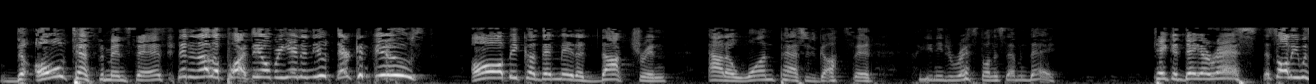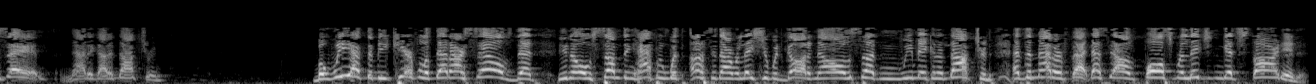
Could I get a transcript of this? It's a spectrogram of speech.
the Old Testament says, then another part they over here in the New, they're confused. All because they made a doctrine out of one passage God said, you need to rest on the seventh day. Take a day of rest. That's all he was saying. Now they got a doctrine. But we have to be careful of that ourselves, that, you know, something happened with us in our relationship with God and now all of a sudden we making a doctrine. As a matter of fact, that's how false religion gets started.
